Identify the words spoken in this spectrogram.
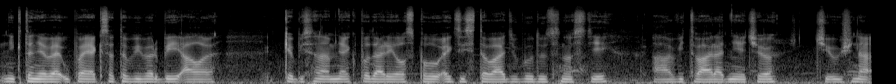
nikto nevie úplne, jak sa to vyvrbí, ale keby sa nám nejak podarilo spolu existovať v budúcnosti a vytvárať niečo, či už na,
